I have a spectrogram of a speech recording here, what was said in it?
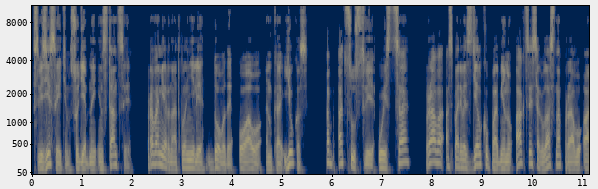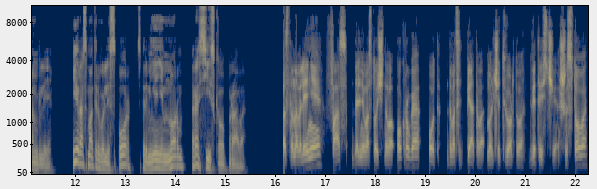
В связи с этим судебные инстанции правомерно отклонили доводы ОАО НК «ЮКОС» об отсутствии у истца права оспаривать сделку по обмену акций согласно праву Англии и рассматривали спор с применением норм российского права. Постановление ФАС Дальневосточного округа от 25.04.2006,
